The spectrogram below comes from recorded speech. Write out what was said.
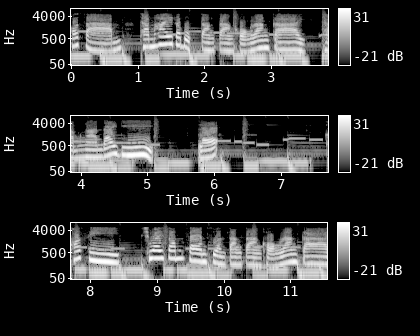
ข้อ 3. ทำให้ระบบต่างๆของร่างกายทำงานได้ดี และ ข้อ 4. ช่วยซ่อมแซมส่วนต่างๆของร่างกาย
